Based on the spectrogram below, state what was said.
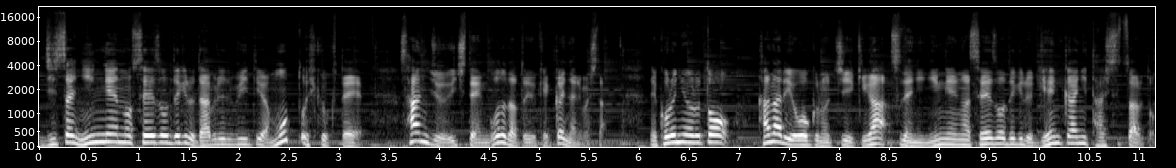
実際人間の生存できる WBT はもっと低くて31.5度だという結果になりました。でこれによるとかなり多くの地域がすでに人間が製造できる限界に達しつつあると。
